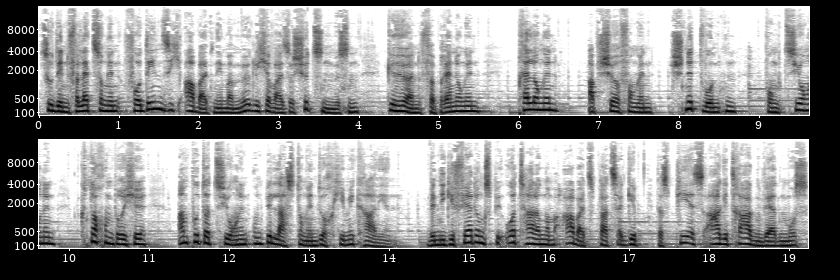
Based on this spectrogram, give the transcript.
Zu den Verletzungen, vor denen sich Arbeitnehmer möglicherweise schützen müssen, gehören Verbrennungen, Prellungen, Abschürfungen, Schnittwunden, Punktionen, Knochenbrüche, Amputationen und Belastungen durch Chemikalien. Wenn die Gefährdungsbeurteilung am Arbeitsplatz ergibt, dass PSA getragen werden muss,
